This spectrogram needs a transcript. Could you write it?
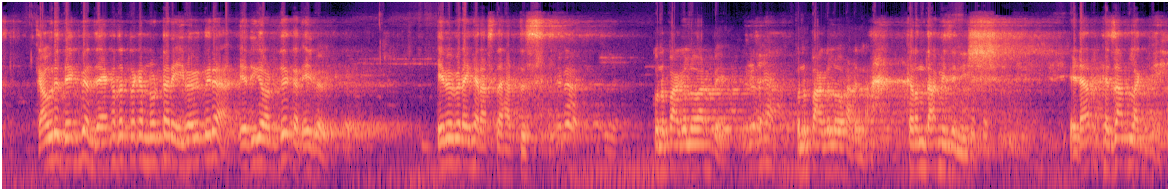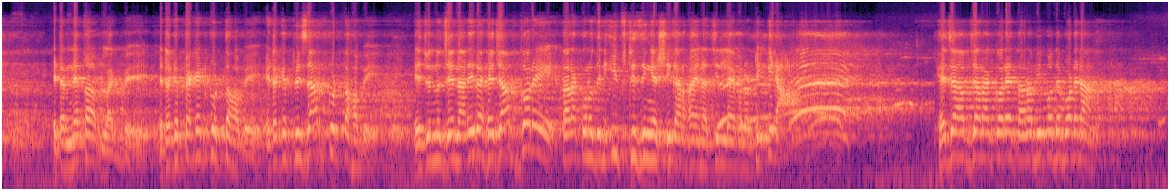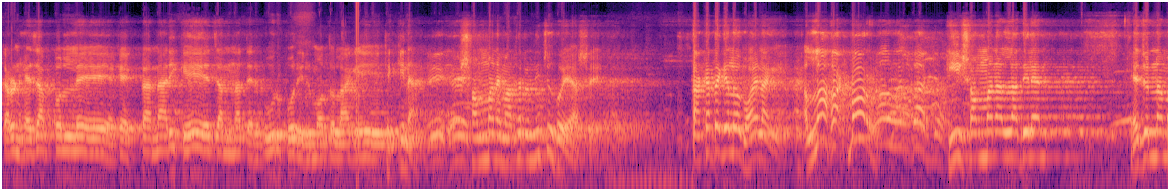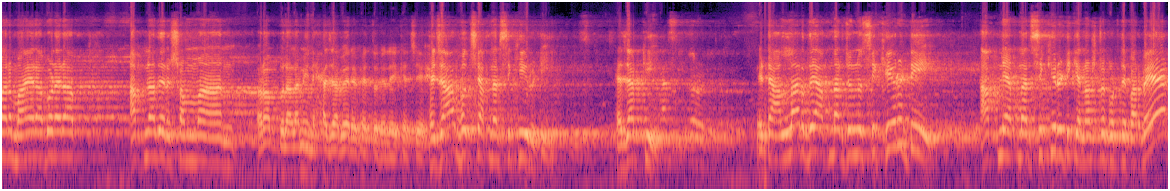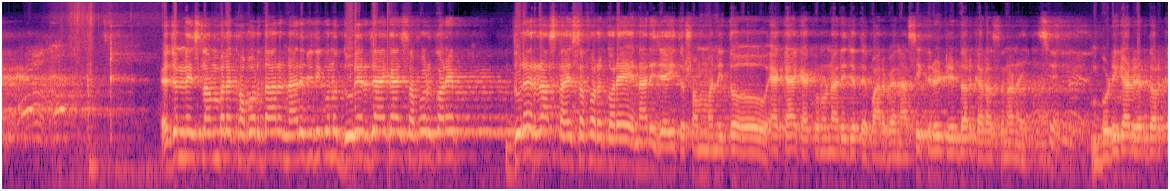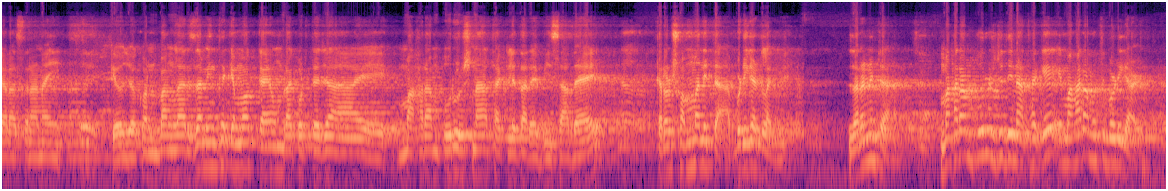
কাউরে দেখবেন যে এক হাজার টাকার নোটটার এইভাবে কইরা এদিকে অর্ধেক আর এইভাবে। এইভাবে রেখে রাস্তায় হাঁটতেছে। কোন পাগলও হাঁটবে কোন পাগলও হাঁটে না। কারণ দামি জিনিস। এটার হেজাব লাগবে এটা নেকাব লাগবে এটাকে প্যাকেট করতে হবে এটাকে প্রিজার্ভ করতে হবে। এজন্য যে নারীরা হেজাব করে তারা কোনোদিন ইফটিজিং এর শিকার হয় না। চিল্লায় বলো ঠিক কিনা? হেজাব যারা করে তারা বিপদে পড়ে না। কারণ হেজাব করলে এক একটা নারীকে জান্নাতের হুর পরির মতো লাগে, ঠিক কিনা? সম্মানে মাথাটা নিচু হয়ে আসে। তাকাতে গেলেও ভয় লাগে। আল্লাহ আকবর! কি সম্মান আল্লাহ দিলেন? এজন্য আমার মায়েরা, বোনেরা, আপনাদের সম্মান রব্বুল আলমিন হেজাবের ভেতরে রেখেছে। হেজাব হচ্ছে আপনার সিকিউরিটি হেজাব কি? এটা আল্লাহর দে আপনার জন্য সিকিউরিটি আপনি আপনার সিকিউরিটিকে নষ্ট করতে পারবেন। এজন্য ইসলাম বলে খবরদার নারী যদি কোনো দূরের জায়গায় সফর করে দূরের রাস্তায় সফর করে নারী যেই তো সম্মানিত একা একা কোনো নারী যেতে পারবে না। সিকিউরিটির দরকার আছে না নাই? বডিগার্ডের দরকার আছে না নাই? কেউ যখন বাংলার জমিন থেকে মক্কায় উমরা করতে যায় মাহারাম পুরুষ না থাকলে তারে ভিসা দেয়। কারণ সম্মানিতা বডিগার্ড লাগবে। জানেন এটা? মাহারাম পুরুষ যদি না থাকে এই মাহারাম হচ্ছে বডিগার্ড।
